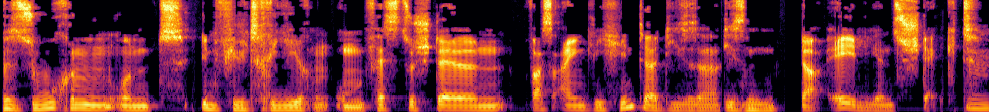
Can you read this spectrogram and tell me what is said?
besuchen und infiltrieren, um festzustellen, was eigentlich hinter dieser, diesen ja, Aliens steckt. Mm,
